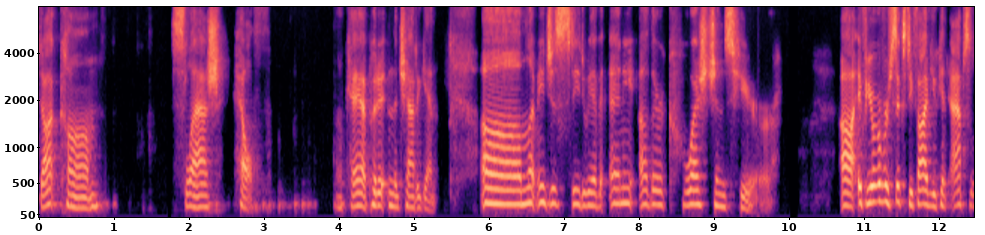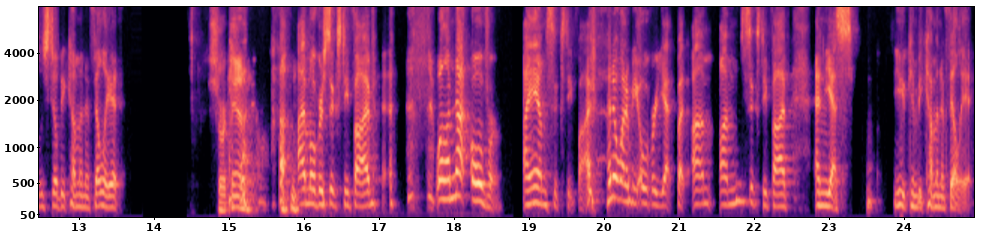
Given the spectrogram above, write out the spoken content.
dot com slash health. Okay, I put it in the chat again. Um, let me just see, do we have any other questions here? Uh, if you're over 65, you can absolutely still become an affiliate. Sure can. I'm over 65. well, I'm not over. I am 65. I don't want to be over yet, but I'm I'm 65. And yes, you can become an affiliate.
